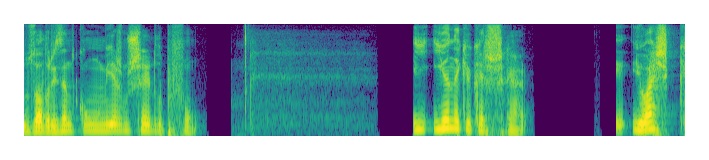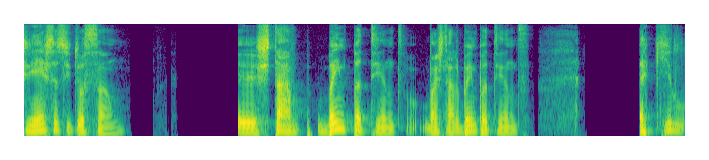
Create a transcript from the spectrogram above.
desodorizante com o mesmo cheiro do perfume. E, e onde é que eu quero chegar? Eu acho que nesta situação uh, está bem patente, vai estar bem patente aquilo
